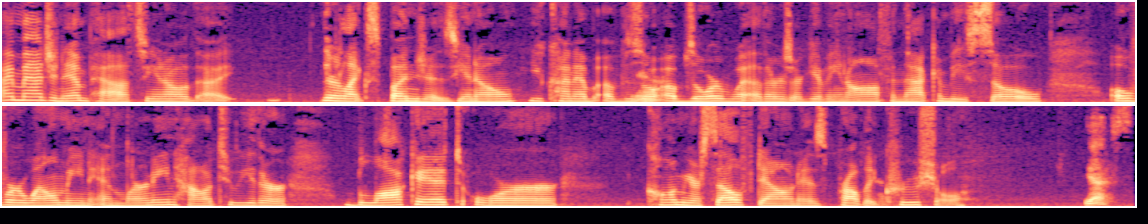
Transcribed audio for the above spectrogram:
I imagine empaths, you know, th- they're like sponges, you know. You kind of absor- Yeah. absorb what others are giving off, and that can be so overwhelming. And learning how to either block it or calm yourself down is probably crucial. Yes,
